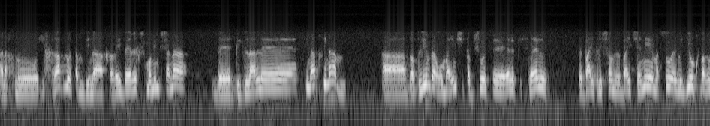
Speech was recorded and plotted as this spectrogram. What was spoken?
אנחנו החרבנו את המדינה אחרי בערך 80 שנה בגלל uh, שנאת חינם. הבבלים והרומאים שכבשו את uh, ארץ ישראל בבית ראשון ובית שני, הם עשו, הם הגיעו כבר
